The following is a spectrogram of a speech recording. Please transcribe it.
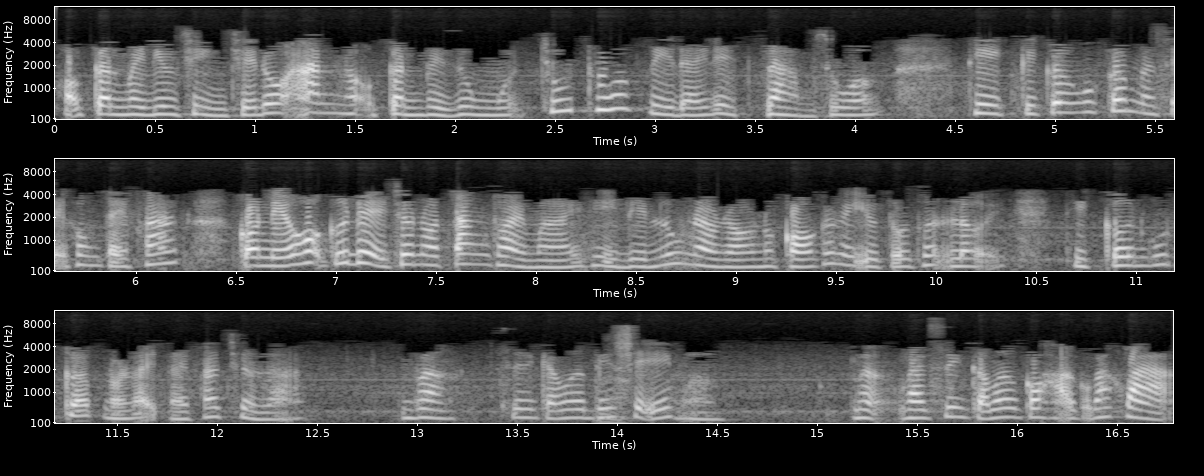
Họ cần phải điều chỉnh chế độ ăn, họ cần phải dùng một chút thuốc gì đấy để giảm xuống thì cái cơn gút cấp nó sẽ không tái phát. Còn nếu họ cứ để cho nó tăng thoải mái thì đến lúc nào đó nó có các cái yếu tố thuận lợi thì cơn gút cấp nó lại tái phát trở lại. Vâng xin cảm ơn tiến sĩ vâng. Vâng, và xin cảm ơn câu hỏi của bác Hòa.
